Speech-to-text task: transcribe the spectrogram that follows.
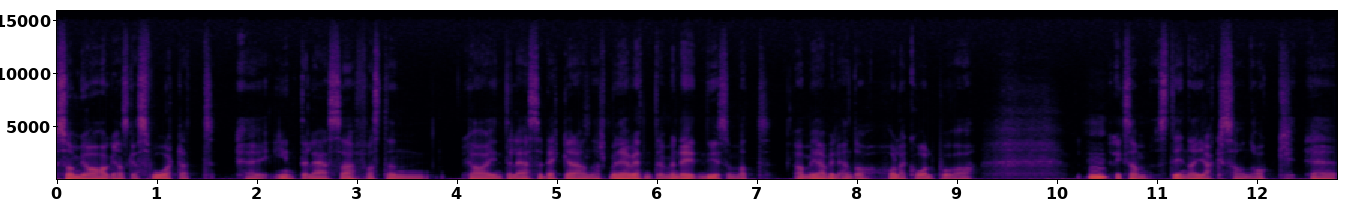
som jag har ganska svårt att eh, inte läsa fastän jag inte läser deckare annars. Men jag vet inte, men det, det är som att ja, men jag vill ändå hålla koll på vad Mm. liksom Stina Jackson och eh,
